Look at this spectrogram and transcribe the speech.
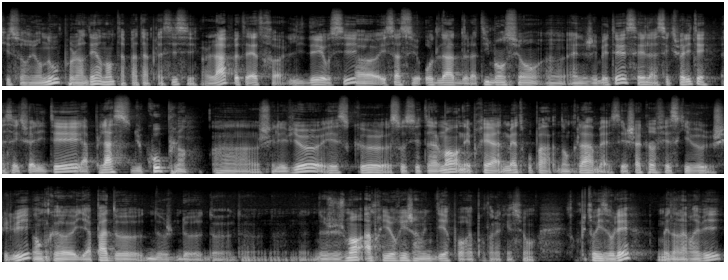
qui serions-nous pour leur dire non, t'as pas ta place ici Là, peut-être l'idée aussi, euh, et ça c'est au-delà de la dimension euh, LGBT, c'est la sexualité. La sexualité, la place du couple euh, chez les vieux, est-ce que sociétalement on est prêt à admettre ou pas? Donc là, ben, c'est chacun fait ce qu'il veut chez lui. Donc il n'y a pas de, de, jugement. A priori, j'ai envie de dire, pour répondre à la question, ils sont plutôt isolés, mais dans la vraie vie,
